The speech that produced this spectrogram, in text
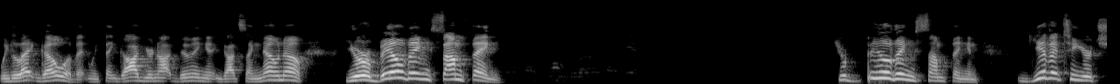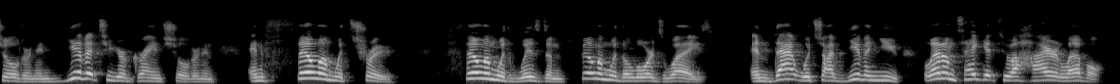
we let go of it and we think, God, you're not doing it. And God's saying, no, no, you're building something. You're building something and give it to your children and give it to your grandchildren and, and fill them with truth. Fill them with wisdom. Fill them with the Lord's ways. And that which I've given you, let them take it to a higher level.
